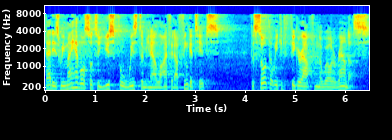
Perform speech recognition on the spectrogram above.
That is, we may have all sorts of useful wisdom in our life at our fingertips, the sort that we could figure out from the world around us.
